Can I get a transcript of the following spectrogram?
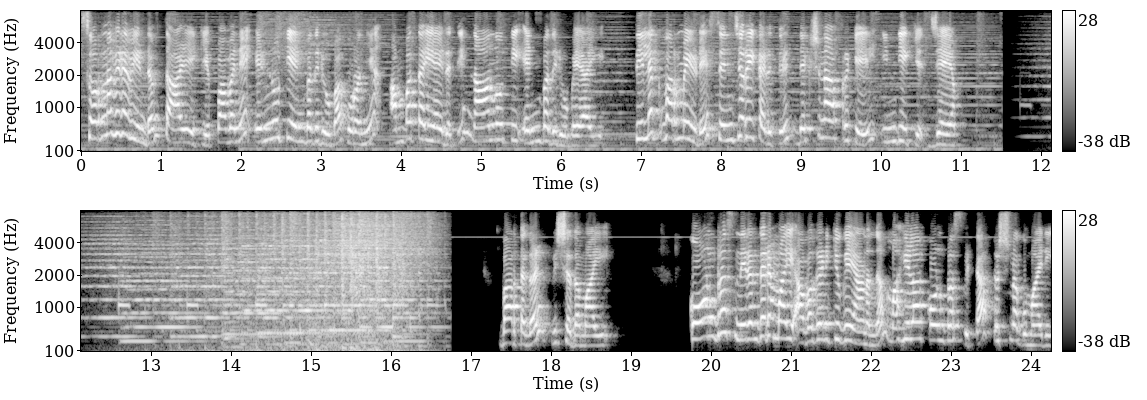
സ്വർണവില വീണ്ടും താഴേക്ക്. പവന് എണ്ണൂറ്റി എൺപത് രൂപ കുറഞ്ഞ് അമ്പത്തയ്യായിരത്തി നാനൂറ്റി എൺപത് രൂപയായി. തിലക് വർമ്മയുടെ സെഞ്ചുറി കരുത്തിൽ ദക്ഷിണാഫ്രിക്കയിൽ ഇന്ത്യയ്ക്ക് ജയം. വാർത്തകൾ വിശദമായി. കോൺഗ്രസ് നിരന്തരമായി അവഗണിക്കുകയാണെന്ന് മഹിളാ കോൺഗ്രസ് വിട്ട കൃഷ്ണകുമാരി.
